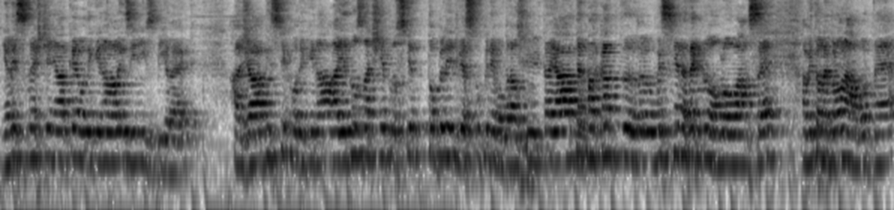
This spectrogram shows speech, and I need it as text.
Měli jsme ještě nějaké originály z jiných sbírek a žádný z těch originálů a jednoznačně prostě to byly dvě skupiny obrazů. Hmm. Já ten markant umyslně neteknu, omlouvám se, aby to nebylo návodné.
